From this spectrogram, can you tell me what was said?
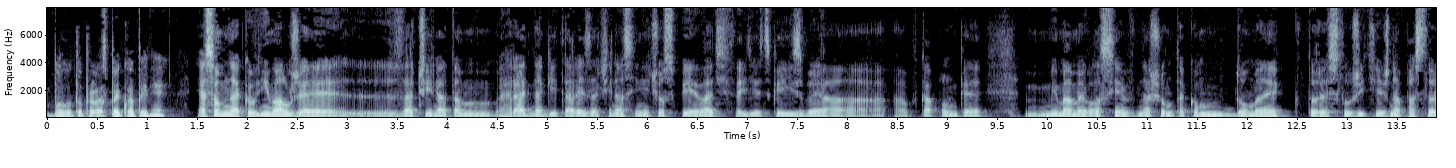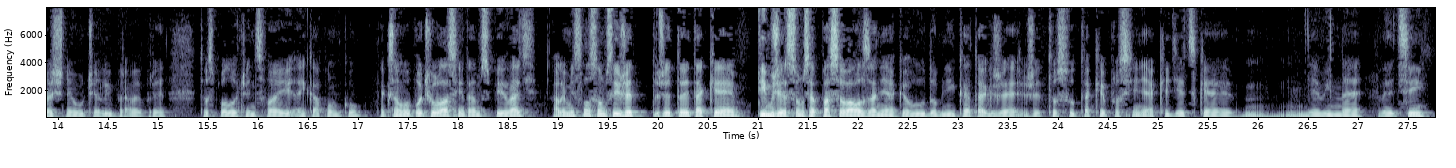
Bolo to pre vás prekvapenie? Ja som ako vnímal, že začína tam hrať na gitare, začína si niečo spievať v tej detskej izbe a, a v kaplnke. My máme vlastne v našom takom dome, ktoré slúži tiež na pastoračné účely práve pre to spoločenstvo aj, aj kaplnku. Tak som ho počul vlastne tam spievať. Ale myslel som si, že, že to je také, tým, že som sa pasoval za nejakého hudobníka, takže že to sú také proste nejaké detské nevinné veci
